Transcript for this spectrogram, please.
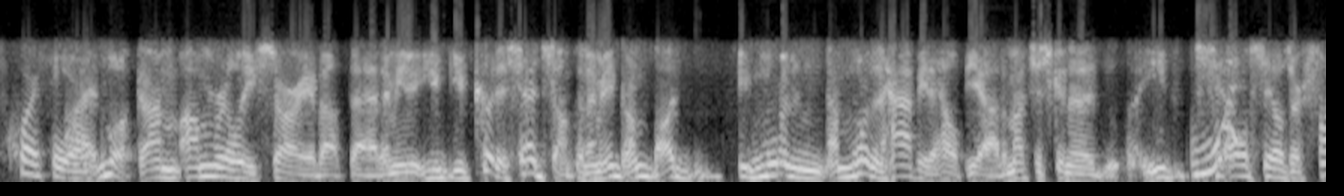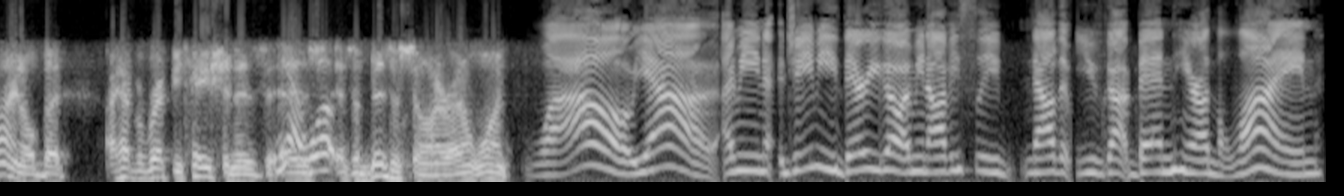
Of course he is. All right, look, I'm I'm really sorry about that. I mean, you, you could have said something. I mean, I'm I'd be more than I'm more than happy to help you out. I'm not just going to. All sales are final, but I have a reputation as Yeah, as, what- as a business owner. I don't want. Wow. Yeah. I mean, Jamie, there you go. I mean, obviously, now that you've got Ben here on the line,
